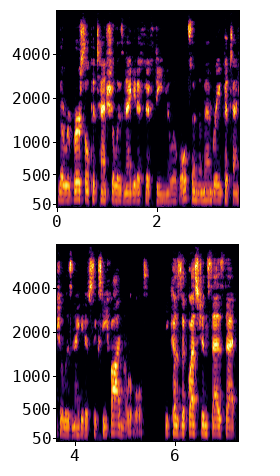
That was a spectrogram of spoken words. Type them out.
the reversal potential is negative 15 millivolts and the membrane potential is negative 65 millivolts. Because the question says that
